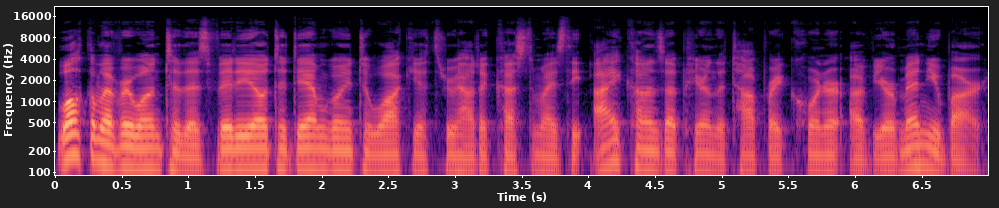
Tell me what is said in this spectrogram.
Welcome everyone to this video. Today I'm going to walk you through how to customize the icons up here in the top right corner of your menu bar.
